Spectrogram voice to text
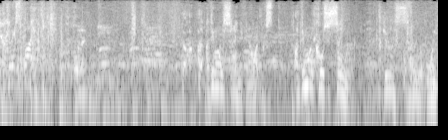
I can explain. Go on, then. Look, I, I didn't want to say anything, all right? Because I didn't want to cause a scene. You're so weak.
